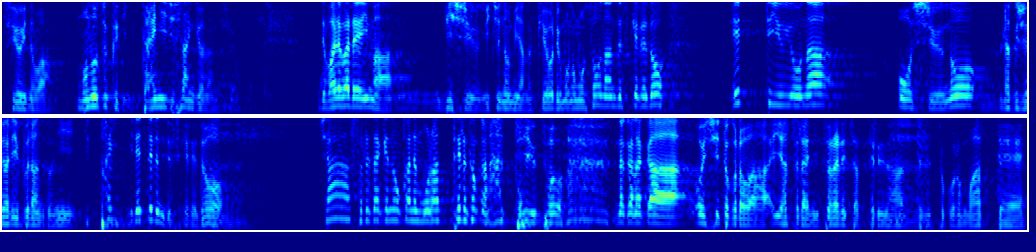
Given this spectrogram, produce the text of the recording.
強いのはものづくり第二次産業なんですよ。で我々今美州一宮の毛織物もそうなんですけれどえっていうような欧州のラグジュアリーブランドにいっぱい入れてるんですけれど、じゃあそれだけのお金もらってるのかなっていうと なかなか美味しいところはやつらに取られちゃってるなっていうところもあって、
